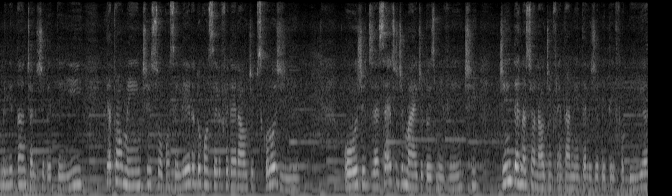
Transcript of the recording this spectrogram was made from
militante LGBTI e atualmente sou conselheira do Conselho Federal de Psicologia. Hoje, 17 de maio de 2020, Dia Internacional de Enfrentamento à LGBTfobia,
